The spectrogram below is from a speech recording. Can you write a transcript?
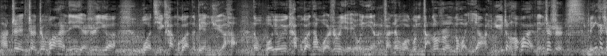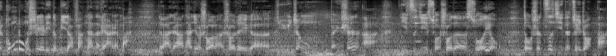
啊。这这这，汪海林也是一个我极看不惯的编剧哈。那我由于看不惯他，我是不是也油腻了？反正我估计大多数人跟我一样，于正和汪海林这是这应该是公众视野里都比较反感的两人吧，对吧？然后他就说了，说这个于正本身啊，你自己所说的所有都是自己的罪状啊。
